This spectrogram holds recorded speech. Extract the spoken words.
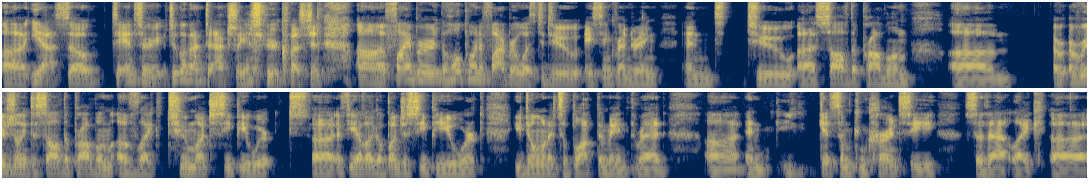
uh, yeah, so to answer, to go back to actually answer your question, uh, Fiber, the whole point of Fiber was to do async rendering and to uh, solve the problem. Um, originally, to solve the problem of like too much CPU work. Uh, if you have like a bunch of CPU work, you don't want it to block the main thread, uh, and get some concurrency so that like uh,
